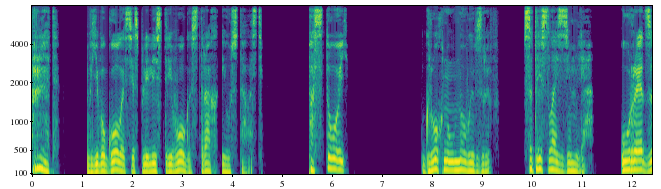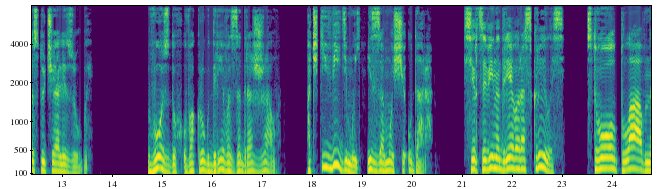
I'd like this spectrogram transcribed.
«Ред!» — в его голосе сплелись тревога, страх и усталость. «Постой!» Грохнул новый взрыв. Сотряслась земля. У Ред застучали зубы. Воздух вокруг древа задрожал, почти видимый из-за мощи удара. Сердцевина древа раскрылась, ствол плавно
